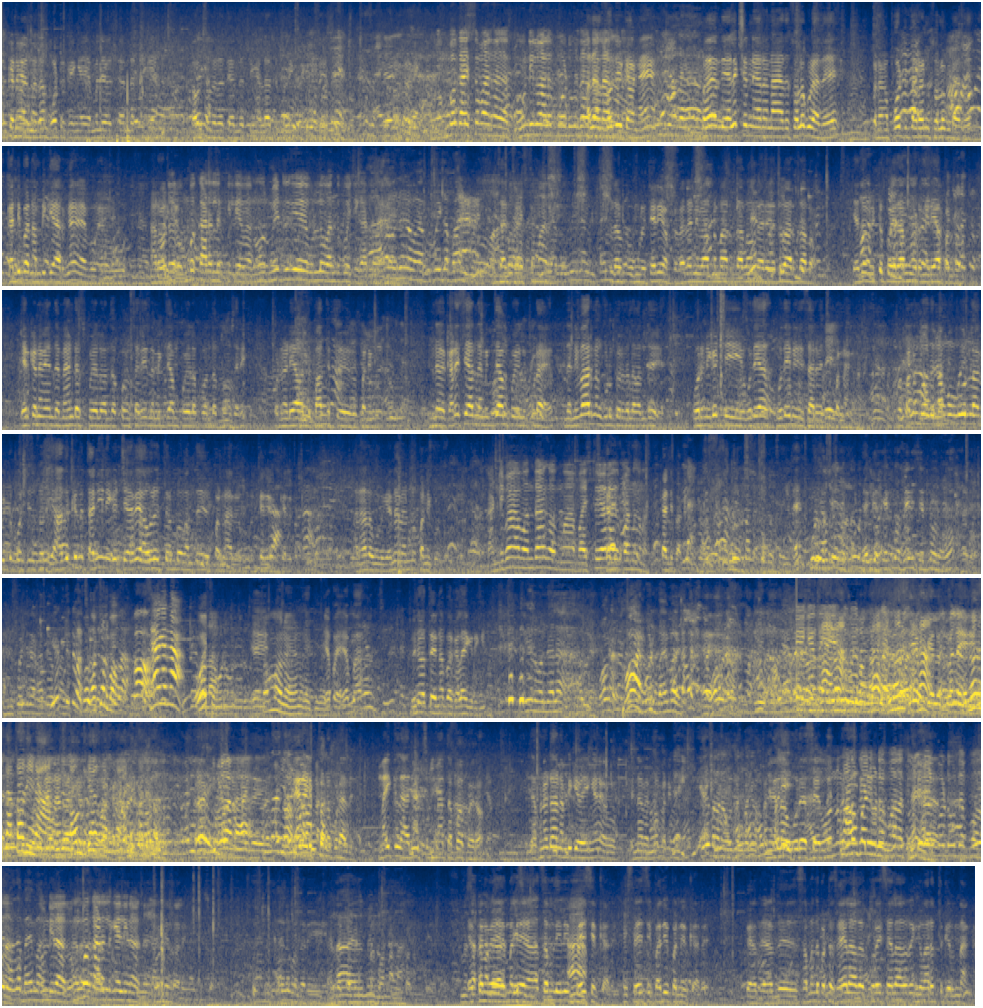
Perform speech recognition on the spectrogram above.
ஏற்கனவே அது தான் போட்டிருக்கீங்க. எம்எல்ஏ தேர்ந்தெடுத்தீங்க கவுன்சிலரை தேர்ந்தெடுத்தீங்க எல்லாத்தையும் ரொம்ப கஷ்டமா இருந்தாங்க தூண்டில் வாழை போட்டு. சொல்லியிருக்காங்க. இப்போ இந்த எலெக்ஷன் நேரம் நான் அதை சொல்லக்கூடாது. இப்போ நாங்கள் போட்டு தரேன்னு சொல்லக்கூடாது. கண்டிப்பாக நம்பிக்கையாக இருங்க. ரோடு ரொம்ப கடலுக்கு இல்லையா? நூறு மீட்டருக்கு உள்ள வந்து போச்சு கடல். சரி சரி. கஷ்டமா இருக்கு. உங்களுக்கு தெரியும் வெள்ள நிவாரணமாக இருந்தாலும் வேறு எதுவாக இருந்தாலும். எதுவும் விட்டு போயிடாமல் உடனடியாக பண்ணுறோம் ஏற்கனவே இந்த மேண்டஸ் புயல் வந்தப்பவும் சரி இந்த மிக்ஜாம் புயல் அப்போ வந்தப்பவும் சரி உடனடியாக வந்து பார்த்துட்டு பண்ணி கொடுத்தோம் இந்த கடைசியாக இந்த மிக்ஜாம் புயல் கூட இந்த நிவாரணம் கொடுக்கறதுல வந்து ஒரு நிகழ்ச்சி உதயா உதயநிதி சார் வச்சு பண்ணாங்க. இப்போ பண்ணும்போது நம்ம ஊர்லாம் விட்டு போச்சுன்னு சொல்லி அதுக்குன்னு தனி நிகழ்ச்சியாகவே அவரு திரும்ப வந்து பண்ணார். உங்களுக்கு தெரியும் கேள்விப்பட்டேன் அதனால் உங்களுக்கு என்ன வேணுமோ பண்ணி கொடுக்கணும் கண்டிப்பா வந்தா ஃபர்ஸ்ட் வேலை ஏப்பா வினோத்தை என்னப்பா கலாய்க்கிறீங்க? நேரடி பண்ணக்கூடாது. மைக்கில் அறிவிச்சோம்னா தப்பா போயிடும் டெஃபினட்டா நம்பிக்கை வைங்க. என்ன வேணுமோ பண்ணிக்கலாம் எல்லாம் ஊரே சேர்ந்து. ஒண்ணு மட்டும் பண்ணி விட போறேன் தூண்டில் வாழை போட்டு விட்டா போதும் தூண்டில் வாழை. ரொம்ப கடலுக்கு கேள்வினா ஏற்கனவே எம்எல்ஏ அசம்பிளிலையும் பேசியிருக்காரு. பேசி பதிவு பண்ணியிருக்காரு. அது அது சம்மந்தப்பட்ட செயலாளர் துறை செயலாளர் இங்கே வரத்துக்கு இருந்தாங்க.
